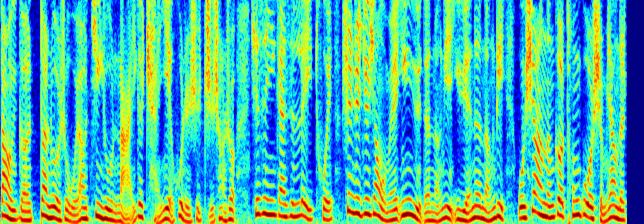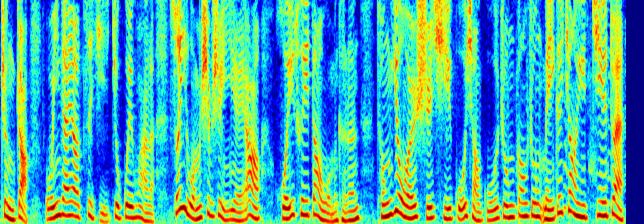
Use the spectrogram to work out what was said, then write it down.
到一个段落的时候，我要进入哪一个产业或者是职场的时候，其实应该是类推，甚至就像我们英语的能力、语言的能力，我希望能够通过什么样的证照，我应该要自己就规划了。所以，我们是不是也要回推到我们可能从幼儿时期、国小、国中、高中每一个教育阶段？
